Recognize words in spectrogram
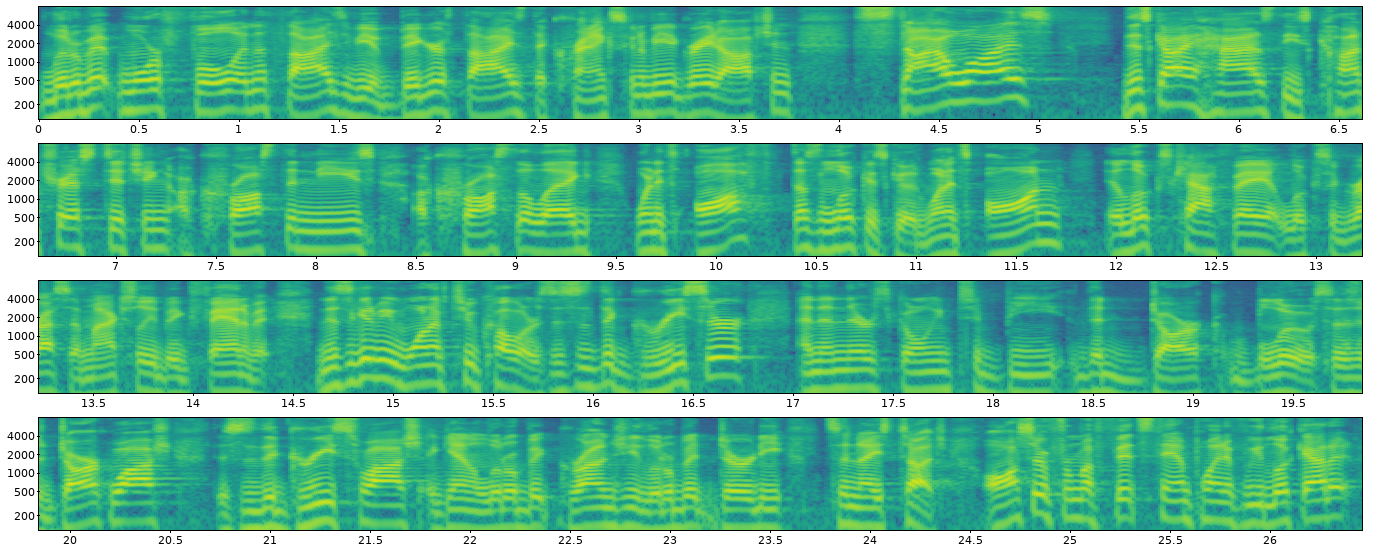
A little bit more full in the thighs. If you have bigger thighs, the crank's gonna be a great option. Style wise, this guy has these contrast stitching across the knees, across the leg. When it's off, doesn't look as good. When it's on, it looks cafe, it looks aggressive. I'm actually a big fan of it. And this is gonna be one of two colors. This is the greaser, and then there's going to be the dark blue. So there's a dark wash, this is the grease wash. Again, a little bit grungy, a little bit dirty. It's a nice touch. Also, from a fit standpoint, if we look at it,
